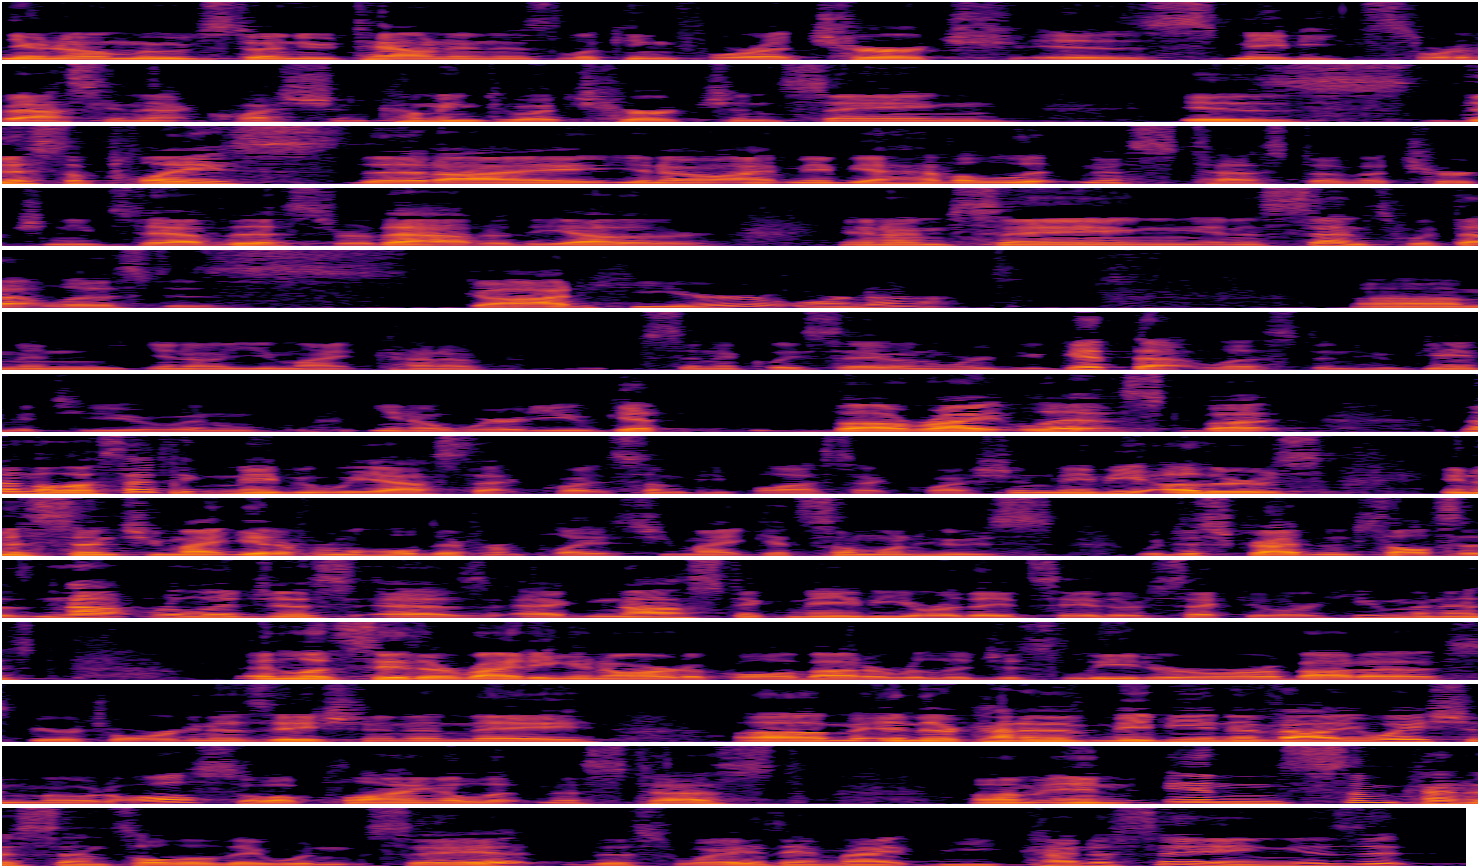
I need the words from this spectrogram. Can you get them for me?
you know, moves to a new town and is looking for a church is maybe sort of asking that question. Coming to a church and saying, is this a place that I, you know, I, maybe I have a litmus test of a church needs to have this or that or the other. And I'm saying, in a sense, with that list, is God here or not? Um, and, you know, you might kind of cynically say, and where do you get that list? And who gave it to you? And, you know, where do you get the right list? But nonetheless, I think maybe we ask that question. Some people ask that question. Maybe others, in a sense, you might get it from a whole different place. You might get someone who would describe themselves as not religious, as agnostic, maybe, or they'd say they're secular humanist. And let's say they're writing an article about a religious leader or about a spiritual organization, and they um, and they're kind of maybe in evaluation mode, also applying a litmus test. Um, and in some kind of sense, although they wouldn't say it this way, they might be kind of saying, is it,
